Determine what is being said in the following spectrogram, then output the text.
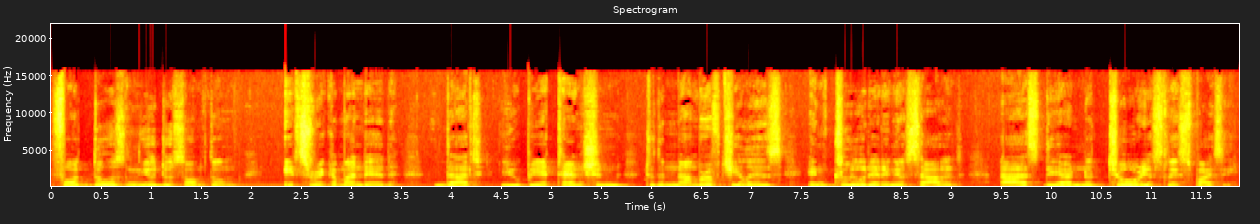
For those new to Somtum, it's recommended that you pay attention to the number of chilies included in your salad as they are notoriously spicy.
